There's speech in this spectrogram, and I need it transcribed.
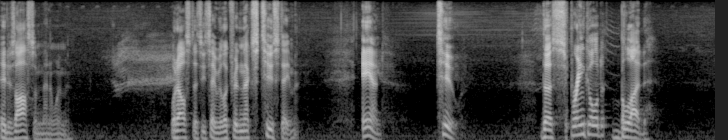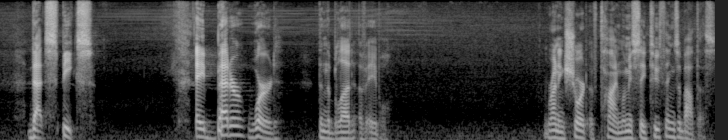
It is awesome, men and women. What else does he say? We look for the next two statement. And two, the sprinkled blood that speaks a better word than the blood of Abel. Running short of time. Let me say two things about this.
